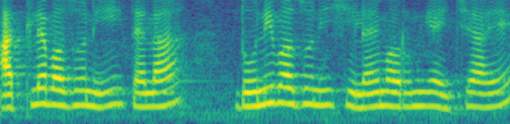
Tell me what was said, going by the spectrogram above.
आतल्या बाजूने त्याला दोन्ही बाजूनी शिलाई मारून घ्यायची आहे.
